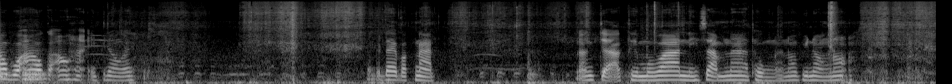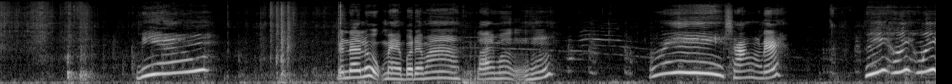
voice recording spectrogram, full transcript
เอาบ่เอาก็เอาหายพี่น้องเอ้ยเอาไปได้บักหนัด หลังจากที่มวานนี่สามหน้าทงแล้วเนาะพี่น้องเนาะเมียวเป็นได้ลูกแม่บ่ได้มาลายมือหึเฮ้ยช่างเด้เฮ้ยเฮ้ยเฮ้ย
